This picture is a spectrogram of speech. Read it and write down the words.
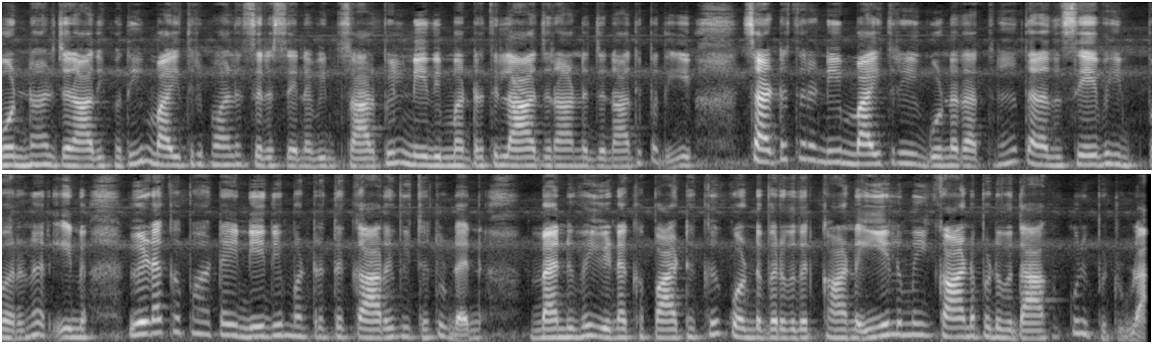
முன்னாள் ஜனாதிபதி மைத்ரிபால சிறிசேனவின் சார்பில் நீதிமன்றத்தில் ஆஜரான ஜனாதிபதி சட்டத்தரணி மைத்ரி குணரத்ன தனது சேவையின் பெறுநரின் இணக்கப்பாட்டை நீதிமன்றத்துக்கு அறிவித்ததுடன் மனுவை இணக்கப்பாட்டுக்கு கொண்டு வருவதற்கான இயலுமை காணப்படுவதாக குறிப்பிட்டுள்ளார்.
